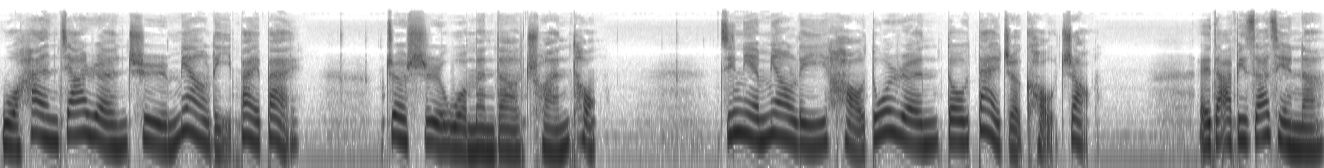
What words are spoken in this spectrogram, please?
我和家人去庙里拜拜，这是我们的传统。今年庙里好多人都戴着口罩。Ed abizatena,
